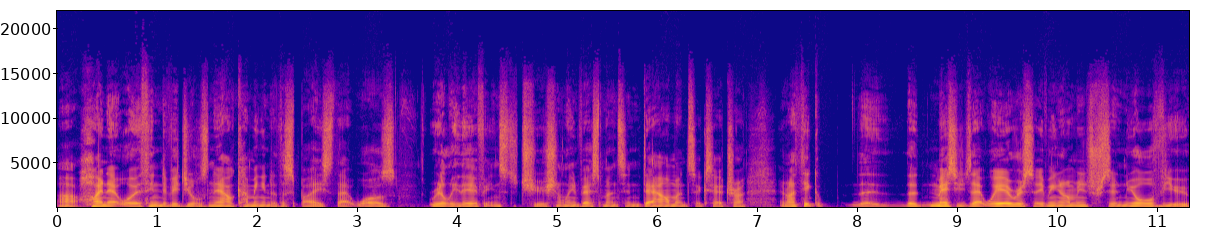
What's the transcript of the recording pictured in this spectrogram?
uh, high net worth individuals now coming into the space that was really there for institutional investments, endowments, etc. And I think the, the message that we're receiving, and I'm interested in your view,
